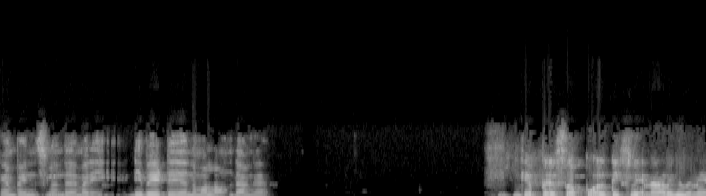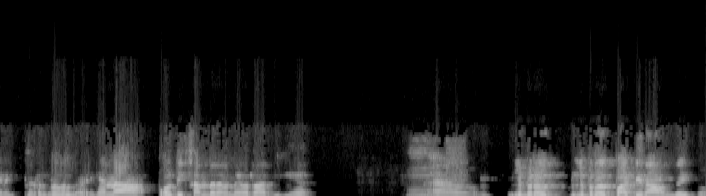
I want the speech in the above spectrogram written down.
கேம்பெயின்ஸ்ல அந்த மாதிரி டிபேட் அந்த மாதிரிலாம் உண்டாங்க. இங்க பெருசா பாலிடிக்ஸ்ல என்ன நடக்குதுன்னு எனக்கு தெரியறது இல்ல ஏன்னா பாலிடிக்ஸ் அந்த நிலைமையில தான் இருக்கீங்க. லிபரல் லிபரல் பார்ட்டி தான் வந்து இப்போ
